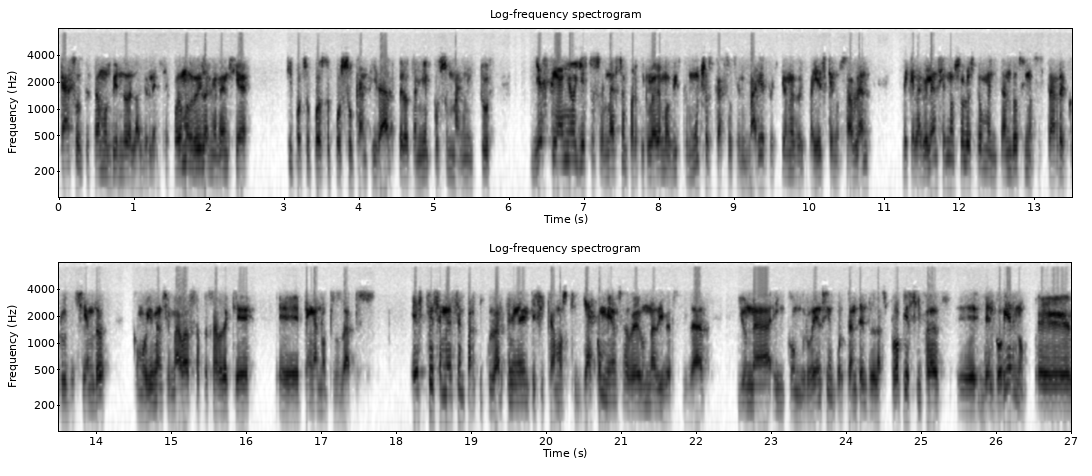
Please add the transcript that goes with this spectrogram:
casos que estamos viendo de la violencia. Podemos ver la violencia, sí, por supuesto, por su cantidad, pero también por su magnitud. Y este año y este semestre en particular hemos visto muchos casos en varias regiones del país que nos hablan de que la violencia no solo está aumentando, sino se está recrudeciendo, como bien mencionabas, a pesar de que eh, tengan otros datos. Este semestre en particular también identificamos que ya comienza a haber una diversidad y una incongruencia importante entre las propias cifras eh, del gobierno. Eh,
